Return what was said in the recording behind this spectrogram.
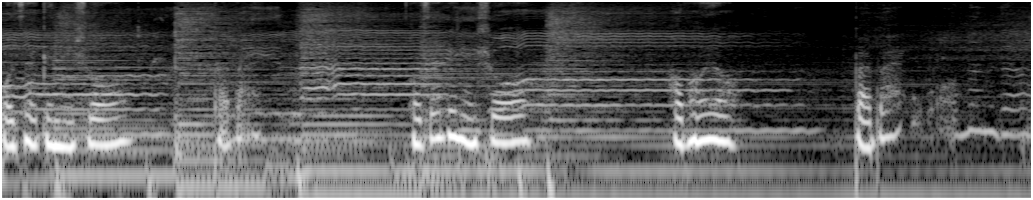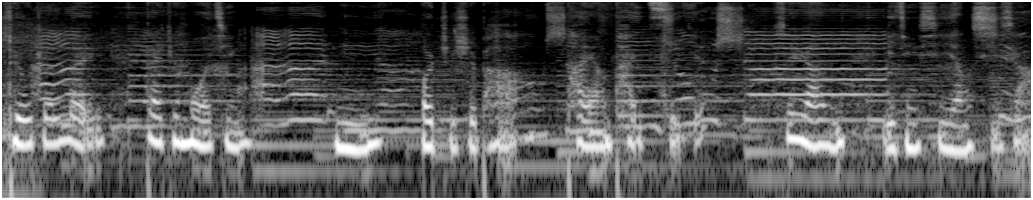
我在跟你说拜拜，我在跟你说。好朋友，拜拜。流着泪，戴着墨镜，嗯，我只是怕太阳太刺眼。虽然已经夕阳西下了，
